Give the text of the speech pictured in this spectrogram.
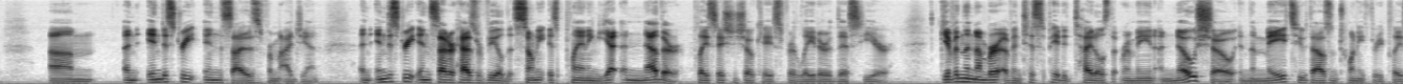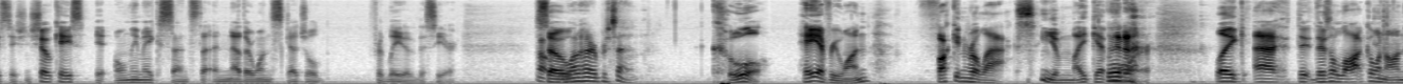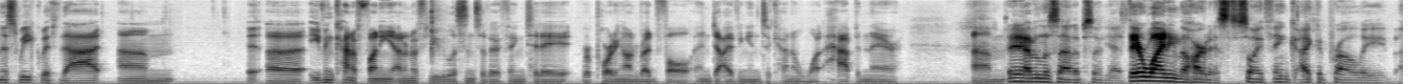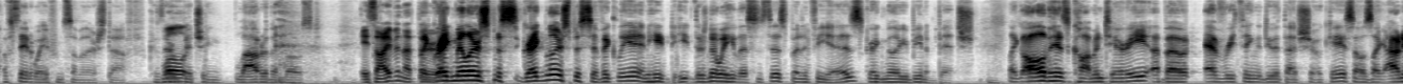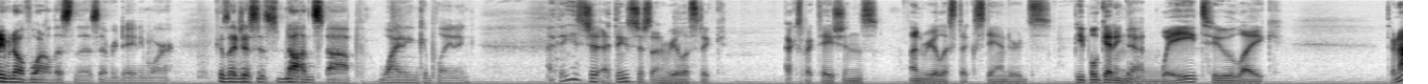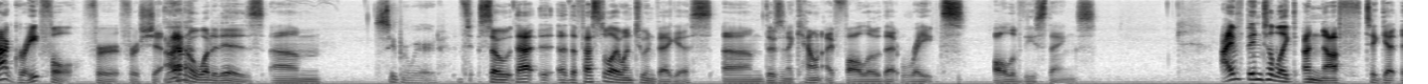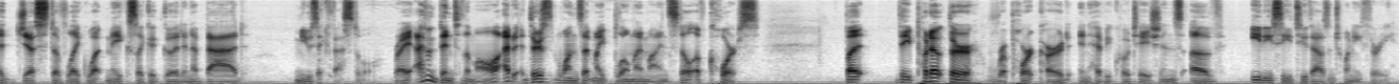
Um, an industry insider, this is from IGN. An industry insider has revealed that Sony is planning yet another PlayStation showcase for later this year. Given the number of anticipated titles that remain a no show in the May 2023 PlayStation showcase, it only makes sense that another one's scheduled for later this year. So, one hundred percent. cool. Hey everyone, fucking relax. you might get more. Like, uh, there, there's a lot going on this week with that. Um, uh, even kind of funny. I don't know if you listened to their thing today, reporting on Redfall and diving into kind of what happened there. Um, I haven't listened to that episode yet. They're whining the hardest, so I think I could probably. I've stayed away from some of their stuff because they're bitching louder than most. It's not even that they're Like Greg Miller, spec- Greg Miller specifically, and he, he, there's no way he listens to this, but if he is, Greg Miller, you're being a bitch. Like all of his commentary about everything to do with that showcase, I was like, I don't even know if I want to listen to this every day anymore because I just it's nonstop whining and complaining. I think it's just I think it's just unrealistic expectations, unrealistic standards. People getting Yeah. way too like they're not grateful for for shit. I don't know what it is. Um, Super weird. so that uh, the festival I went to in Vegas, um, there's an account I follow that rates all of these things. I've been to like enough to get a gist of like what makes like a good and a bad music festival, right? I haven't been to them all. I, there's ones that might blow my mind still, of course, but they put out their report card in heavy quotations of EDC 2023.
